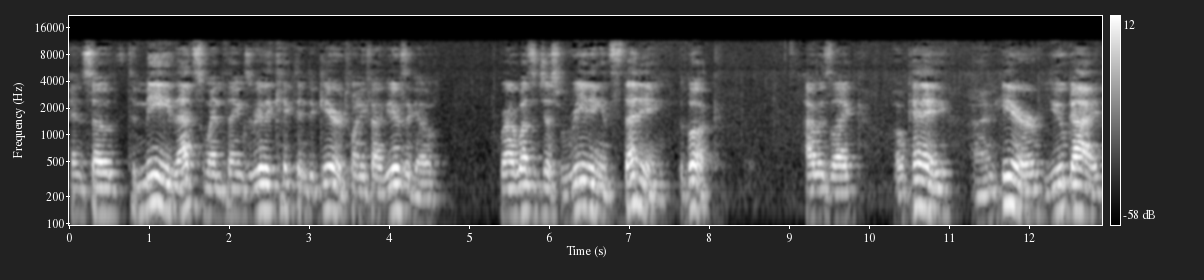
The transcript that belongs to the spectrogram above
And so, to me, that's when things really kicked into gear 25 years ago where I wasn't just reading and studying the book. I was like, okay, I'm here, you guide,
